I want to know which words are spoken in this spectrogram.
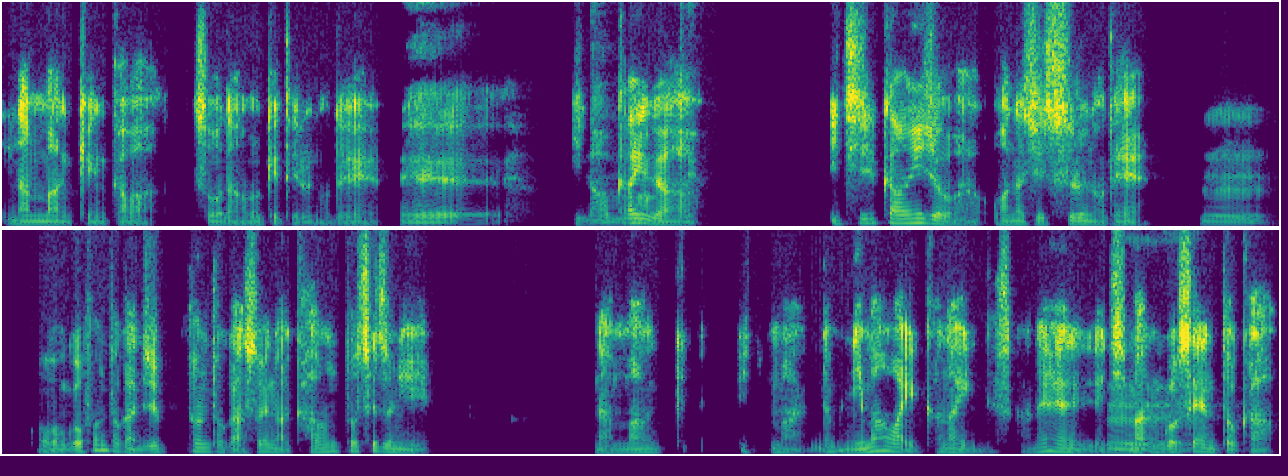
何万件かは相談を受けてるので、ええ。一何万件。回が1時間以上はお話しするので、うん。こう5分とか10分とかそういうのはカウントせずに何万まあでも2万はいかないんですかね。1万5千とか、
